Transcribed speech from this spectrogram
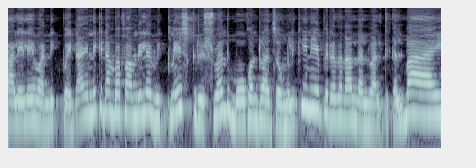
காலையிலே வண்டிக்கு போயிட்டான் இன்றைக்கி நம்ம ஃபேமிலியில் விக்னேஷ் கிருஷ்வந்த் மோகன்ராஜ் அவங்களுக்கு இனிய பிறந்தநாள் நல்வாழ்த்துக்கள். பாய்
